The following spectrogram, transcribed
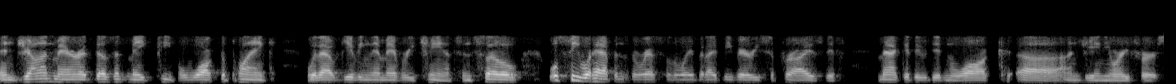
and John Mara doesn't make people walk the plank without giving them every chance. And so we'll see what happens the rest of the way. But I'd be very surprised if McAdoo didn't walk uh, on January first.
